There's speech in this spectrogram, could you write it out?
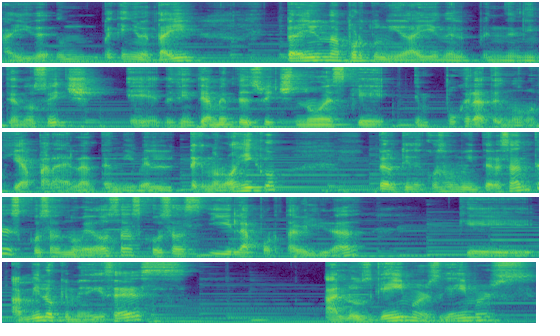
ahí de, un pequeño detalle. Pero hay una oportunidad ahí en el, en el Nintendo Switch. Eh, definitivamente el Switch no es que empuje la tecnología para adelante a nivel tecnológico, pero tiene cosas muy interesantes, cosas novedosas, cosas y la portabilidad que a mí lo que me dice es, a los gamers, gamers,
